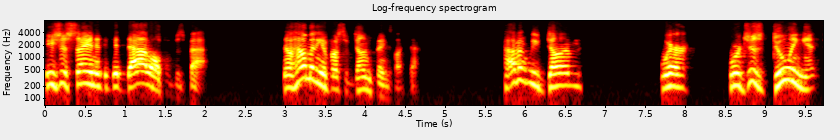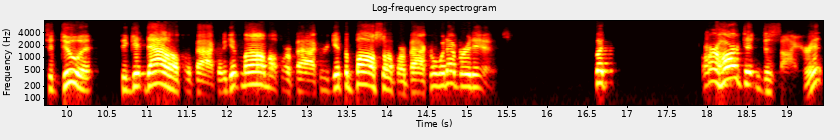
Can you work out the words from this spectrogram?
He's just saying it to get dad off of his back. Now, how many of us have done things like that? Haven't we done where we're just doing it to do it to get dad off our back or to get mom off our back or to get the boss off our back or whatever it is? But our heart didn't desire it.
